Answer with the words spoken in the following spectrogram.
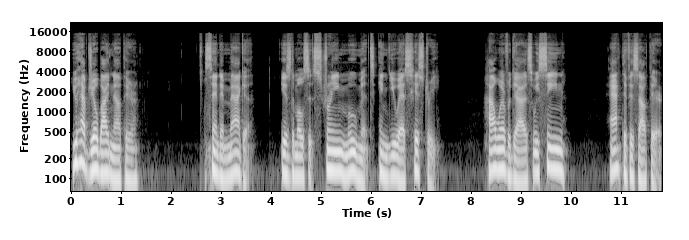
You have Joe Biden out there saying MAGA is the most extreme movement in U.S. history. However, guys, we've seen activists out there,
